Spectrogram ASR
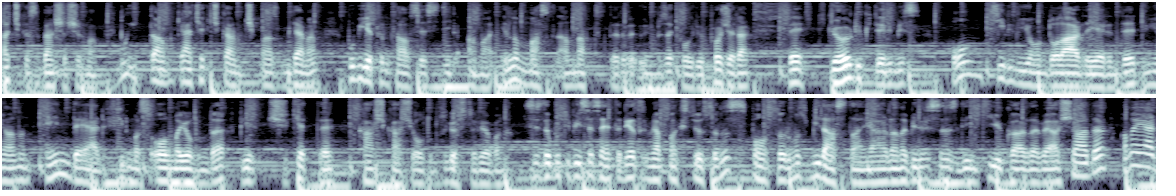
açıkçası ben şaşırmam. Bu iddiam gerçek çıkar mı çıkmaz mı demem. Bu bir yatırım tavsiyesi değil ama Elon Musk'ın anlattıkları ve önümüze koyduğu projeler ve gördüklerimiz 10 trilyon dolar değerinde dünyanın en değerli firması olma yolunda bir şirketle karşı karşıya olduğumuzu gösteriyor bana. Siz de bu tip hisse senetlerine yatırım yapmak istiyorsanız sponsorumuz Midas'tan yararlanabilirsiniz. Linki yukarıda ve aşağıda. Ama eğer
